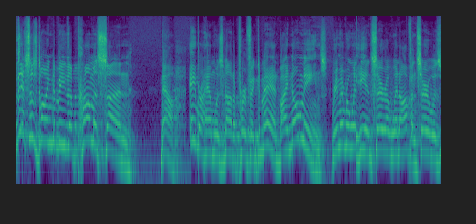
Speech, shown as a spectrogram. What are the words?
This is going to be the promised son. Now, Abraham was not a perfect man, by no means. Remember when he and Sarah went off, and Sarah was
